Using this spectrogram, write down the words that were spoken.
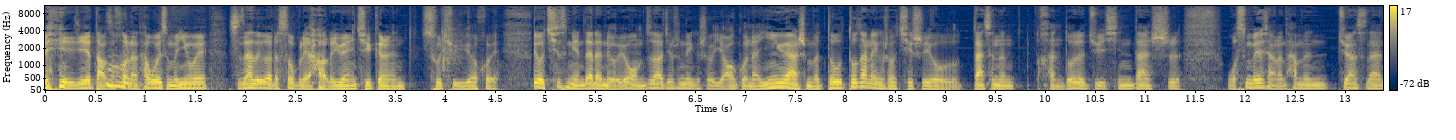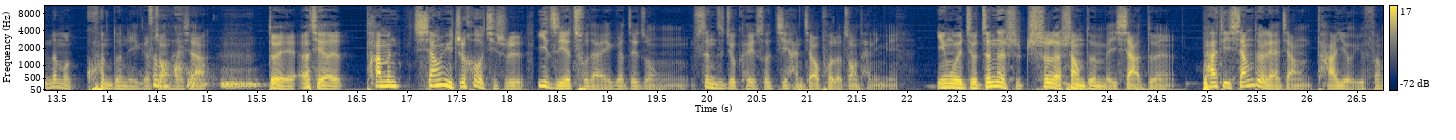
以也导致后来他为什么因为实在是饿的受不了了，愿意去跟人出去约会。六七十年代的纽约，我们知道就是那个时候摇滚啊、音乐啊什么都都在那个时候其实有诞生了很多的巨星，但是我是没有想到他们居然是在那么困顿的一个状态下，嗯，对，而且。他们相遇之后，其实一直也处在一个这种甚至就可以说饥寒交迫的状态里面，因为就真的是吃了上顿没下顿。Patty 相对来讲，他有一份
